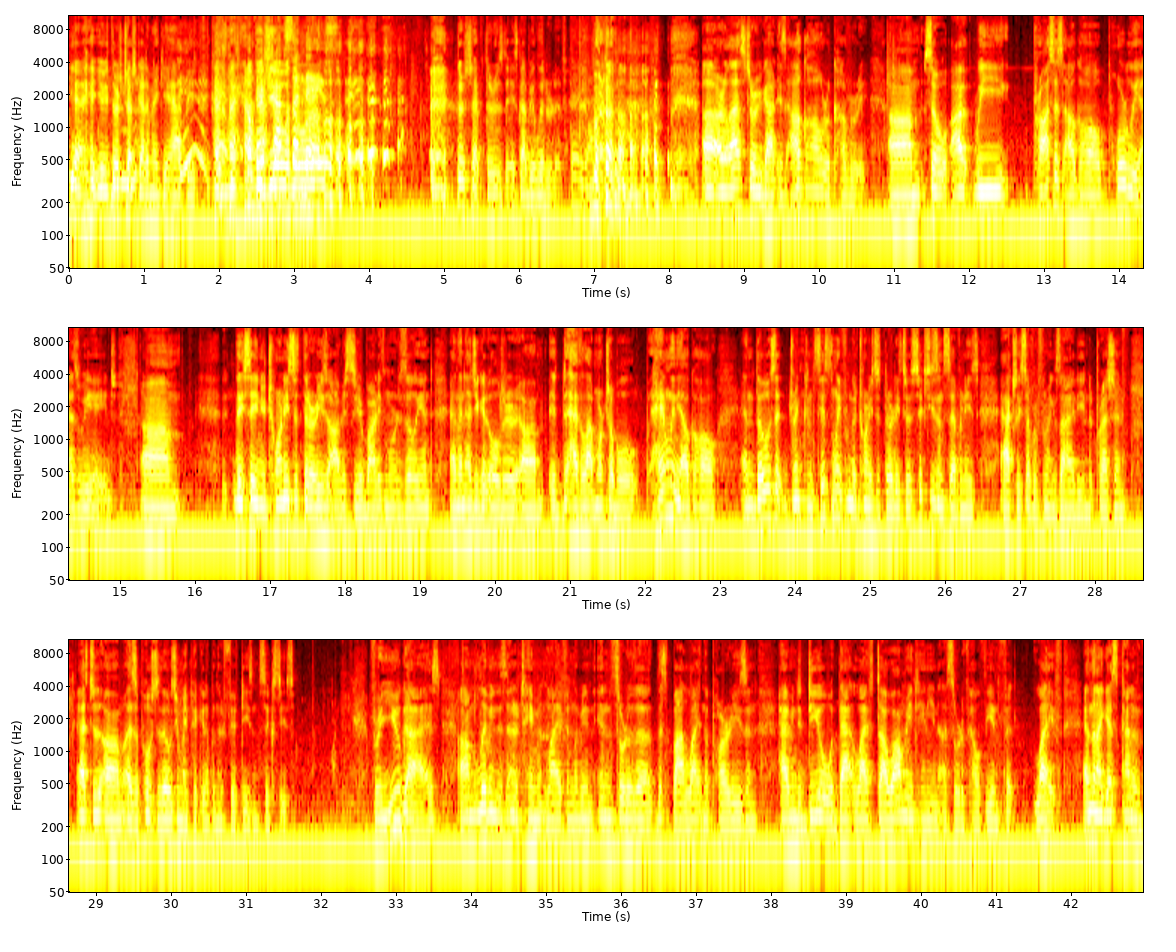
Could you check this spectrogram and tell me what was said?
yeah, your thirst trap's got to make you happy, kind of help you deal with Sundays. the world. Thirst Trap Thursday. It's got to be alliterative. There you go. uh, our last story we got is alcohol recovery. Um, so uh, we process alcohol poorly as we age. Um, they say in your 20s to 30s, obviously your body's more resilient, and then as you get older, um, it has a lot more trouble handling the alcohol. And those that drink consistently from their 20s to 30s to 60s and 70s actually suffer from anxiety and depression, as to um, as opposed to those who might pick it up in their 50s and 60s for you guys um, living this entertainment life and living in sort of the, the spotlight and the parties and having to deal with that lifestyle while maintaining a sort of healthy and fit life. And then i guess kind of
